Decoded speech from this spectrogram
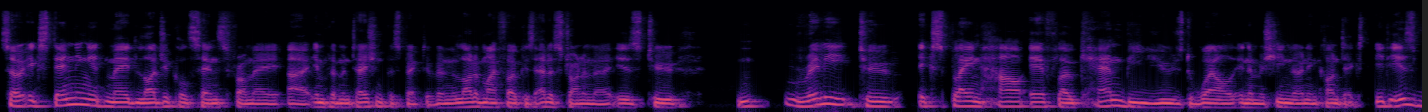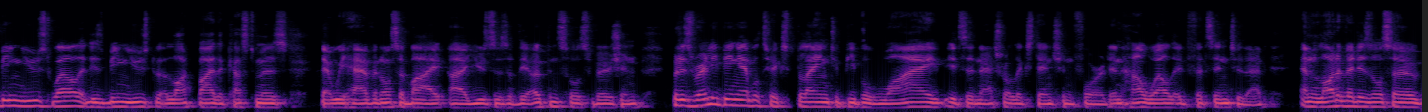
So extending it made logical sense from a uh, implementation perspective. And a lot of my focus at Astronomer is to really to explain how Airflow can be used well in a machine learning context. It is being used well. It is being used a lot by the customers that we have and also by uh, users of the open source version, but it's really being able to explain to people why it's a natural extension for it and how well it fits into that. And a lot of it is also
